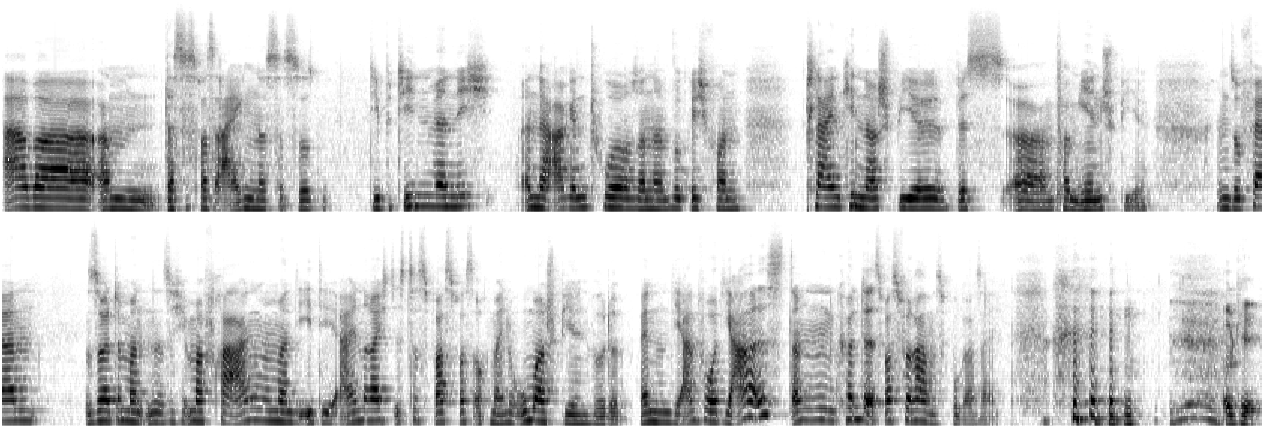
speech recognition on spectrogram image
aber ähm, das ist was eigenes. Also die bedienen wir nicht in der Agentur, sondern wirklich von Kleinkinderspiel bis äh, Familienspiel. Insofern sollte man sich immer fragen, wenn man die Idee einreicht, ist das was, was auch meine Oma spielen würde? Wenn die Antwort ja ist, dann könnte es was für Ravensburger sein. okay,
